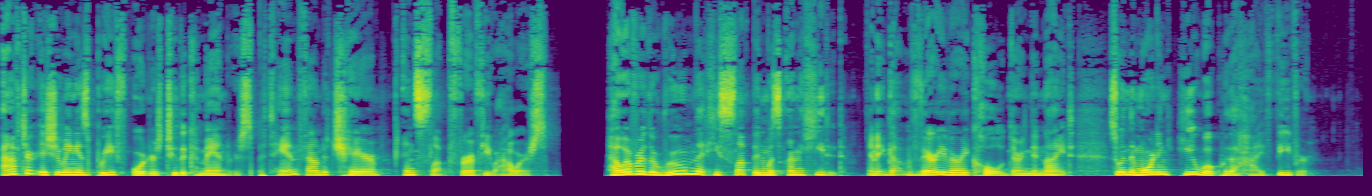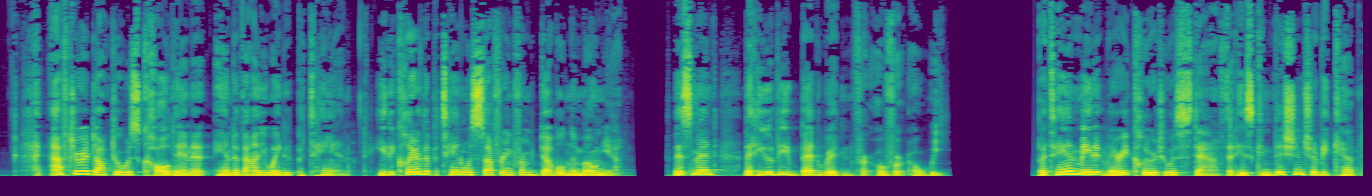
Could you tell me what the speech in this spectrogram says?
After issuing his brief orders to the commanders, Petain found a chair and slept for a few hours. However, the room that he slept in was unheated, and it got very, very cold during the night, so in the morning he awoke with a high fever. After a doctor was called in and evaluated Petain, he declared that Petain was suffering from double pneumonia. This meant that he would be bedridden for over a week. Petain made it very clear to his staff that his condition should be kept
